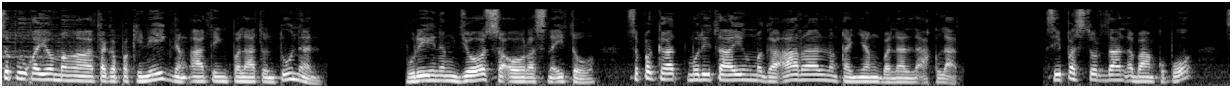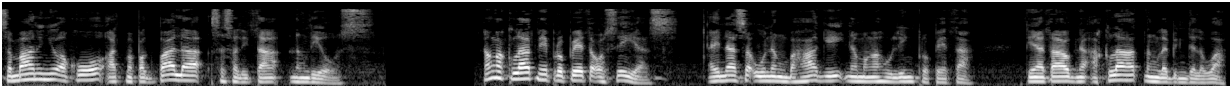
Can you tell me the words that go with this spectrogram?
Kumusta po kayo mga tagapakinig ng ating palatuntunan? Purihin ang Diyos sa oras na ito sapagkat muli tayong mag-aaral ng kanyang banal na aklat. Si Pastor Dan Abangco po, samahan niyo ako at mapagpala sa salita ng Diyos. Ang aklat ni Propeta Oseas ay nasa unang bahagi ng mga huling propeta, tinatawag na aklat ng labing dalawa.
